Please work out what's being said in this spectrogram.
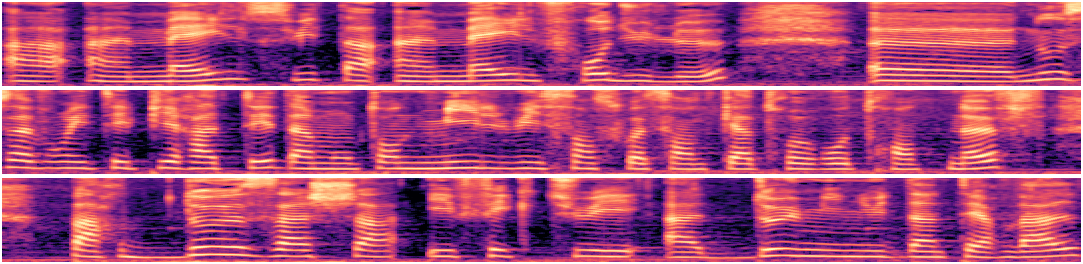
à un mail suite à un mail frauduleux. Euh, nous avons été piratés d'un montant de 1864,39 euros par deux achats effectués à deux minutes d'intervalle,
